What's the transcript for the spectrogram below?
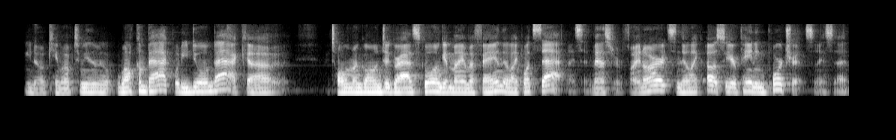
you know, came up to me and welcome back. What are you doing back? Uh, I told them I'm going to grad school and get my MFA, and they're like, "What's that?" And I said, "Master in Fine Arts," and they're like, "Oh, so you're painting portraits?" And I said,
